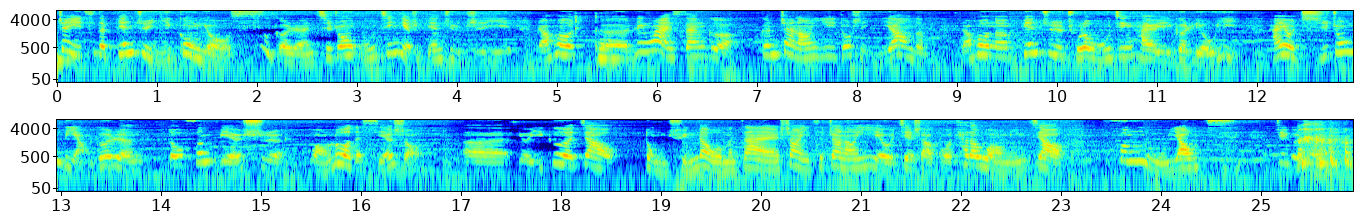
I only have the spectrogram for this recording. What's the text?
这一次的编剧一共有四个人，其中吴京也是编剧之一。然后呃另外三个跟《战狼一》都是一样的。然后呢，编剧除了吴京，还有一个刘毅，还有其中两个人。都分别是网络的写手，呃，有一个叫董群的，我们在上一次《战狼一》也有介绍过，他的网名叫风舞妖姬。这个人，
